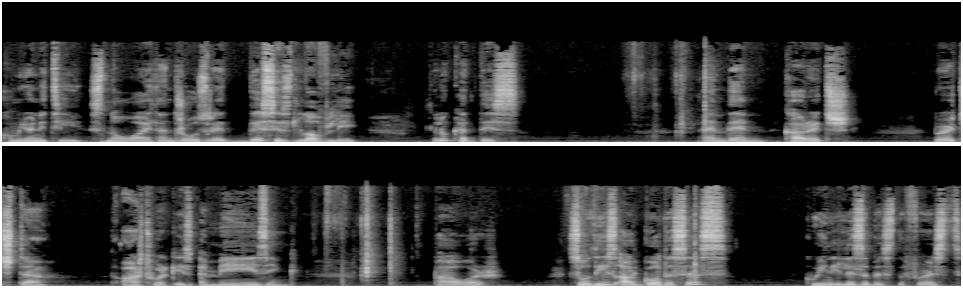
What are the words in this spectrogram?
Community snow white and rose red. This is lovely. Look at this. And then courage. Birchta. The artwork is amazing power. So these are goddesses. Queen elizabeth first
